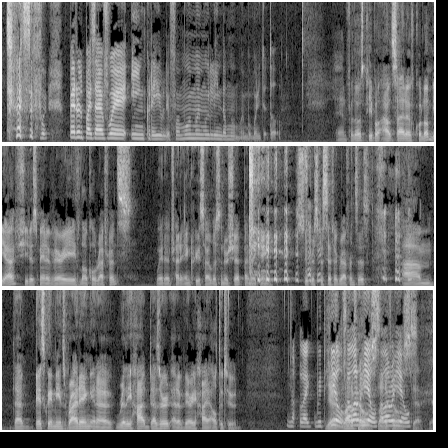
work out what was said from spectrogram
Se fue. Pero el paisaje fue increíble. Fue muy, muy, muy lindo. Muy, muy, muy bonito todo. And for those people outside of Colombia, she just made a very local reference. Way to try to increase our listenership by making super specific references. Um, that basically means riding in a really hot desert at a very high altitude. No, like with yeah, hills, a lot, a lot of, hills, hills, a lot of hills. Yeah, yeah,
